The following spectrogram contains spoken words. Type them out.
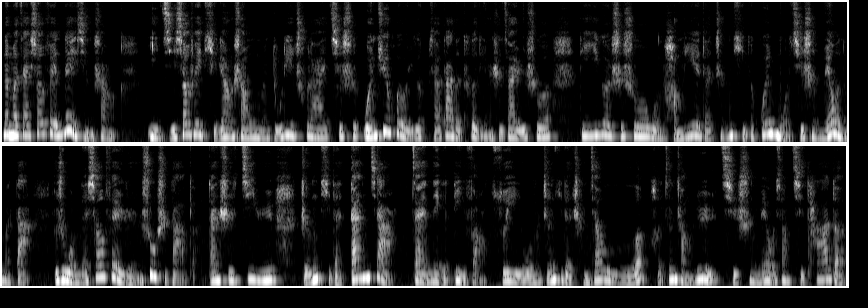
那么在消费类型上，上以及消费体量上，我们独立出来，其实文具会有一个比较大的特点，是在于说，第一个是说我们行业的整体的规模其实没有那么大，就是我们的消费人数是大的，但是基于整体的单价在那个地方，所以我们整体的成交额和增长率其实没有像其他的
